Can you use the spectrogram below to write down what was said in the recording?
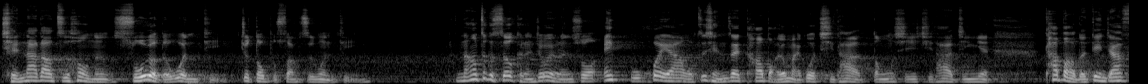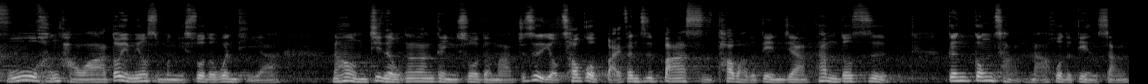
钱拿到之后呢，所有的问题就都不算是问题。然后这个时候可能就会有人说：“哎，不会啊，我之前在淘宝有买过其他的东西，其他的经验。”淘宝的店家服务很好啊，都也没有什么你说的问题啊。然后你记得我刚刚跟你说的吗？就是有超过百分之八十淘宝的店家，他们都是跟工厂拿货的电商。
